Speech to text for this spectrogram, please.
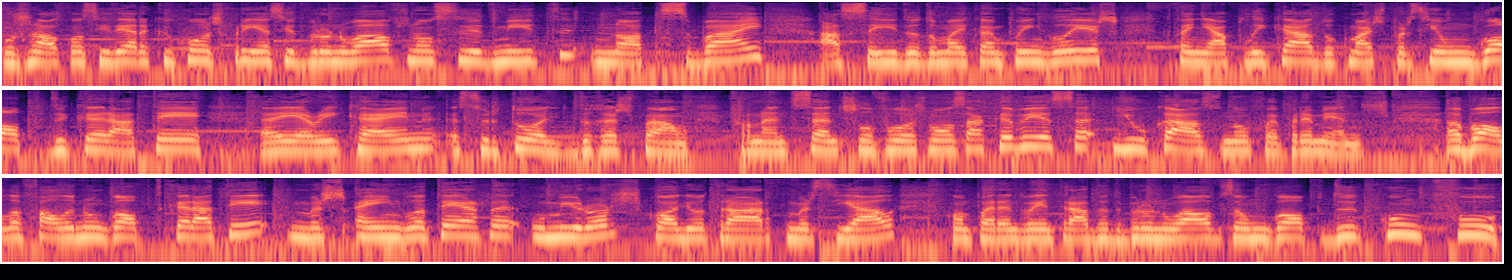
O jornal considera que com a experiência de Bruno Alves não se admite, note-se bem, à saída do meio campo inglês, que tenha aplicado o que mais parecia um golpe de karaté a Harry Kane, acertou-lhe de raspão. Fernando Santos levou as mãos à cabeça e o caso não foi para menos. A bola fala num golpe de karaté, mas em Inglaterra o Mirror escolhe outra arte marcial, comparando a entrada de Bruno Alves a um golpe de Kung Fu.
